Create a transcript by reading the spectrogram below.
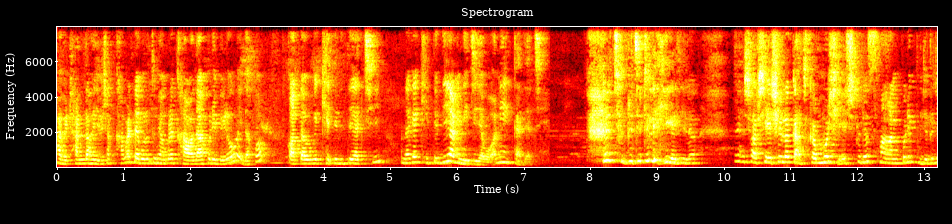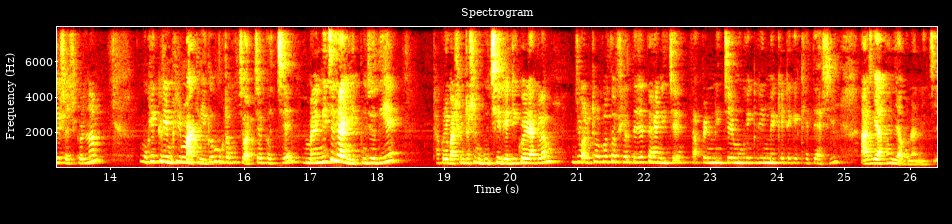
খাবে? ঠান্ডা হয়ে যাবে সব খাবার। তাই বলে তুমি একবারে খাওয়া দাওয়া করে বেরো এই দেখো, কর্তাবাবুকে খেতে দিতে যাচ্ছি। ওনাকে খেতে দিয়ে আমি নিচে যাব। অনেক কাজ আছে। ছুটে ছুটে লেগে গেছিল। সব শেষ হলো, কাজকর্ম শেষ করে, স্নান করে, পুজো টুজো শেষ করলাম। মুখে ক্রিম ক্রিম মাখিনি গো মুখটা খুব চর্চা করছে। মানে নিচে যাইনি পুজো দিয়ে ঠাকুরের বাসন টাসন গুছিয়ে রেডি করে রাখলাম। জল টলগুলো তো ফেলতে যেতে হয় নিচে তারপরে নিচে মুখে ক্রিম মেখে টেকে খেতে আসি। আজকে এখন যাব না নিচে।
